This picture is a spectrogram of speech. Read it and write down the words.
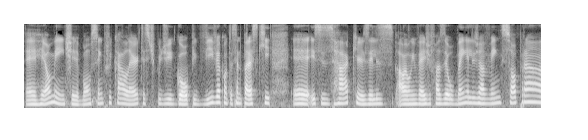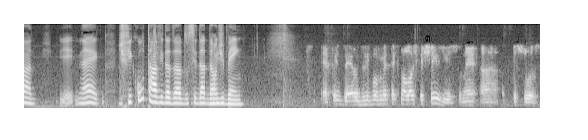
É, realmente, é bom sempre ficar alerta, esse tipo de golpe vive acontecendo, parece que é, esses hackers, eles, ao invés de fazer o bem, eles já vêm só para né, dificultar a vida da, do cidadão de bem. É, pois é, o desenvolvimento tecnológico é cheio disso, né? As pessoas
